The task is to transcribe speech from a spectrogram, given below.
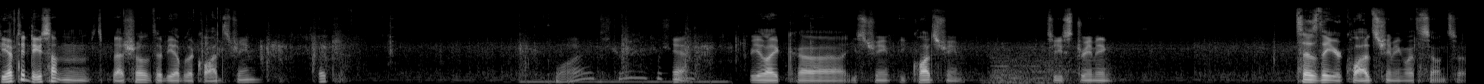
You have to do something special to be able to quad stream Twitch? Quad stream? Question Yeah. mark? You like uh, you stream you quad stream, so you streaming. It says that you're quad streaming with so and so.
